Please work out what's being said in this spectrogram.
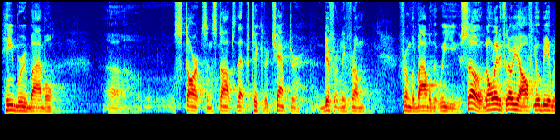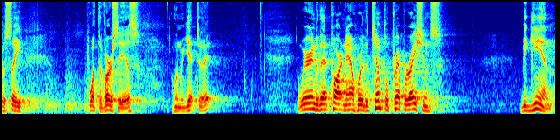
Hebrew Bible uh, starts and stops that particular chapter differently from, from the Bible that we use. So don't let it throw you off. You'll be able to see what the verse is when we get to it. We're into that part now where the temple preparations begin.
